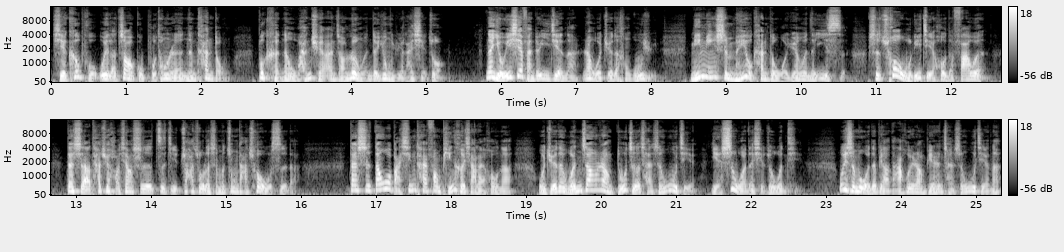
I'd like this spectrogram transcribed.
写科普为了照顾普通人能看懂，不可能完全按照论文的用语来写作。那有一些反对意见呢，让我觉得很无语。明明是没有看懂我原文的意思，是错误理解后的发问，但是啊，他却好像是自己抓住了什么重大错误似的。但是当我把心态放平和下来后呢，我觉得文章让读者产生误解，也是我的写作问题。为什么我的表达会让别人产生误解呢？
